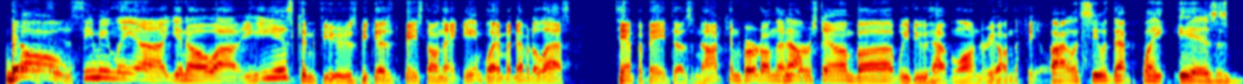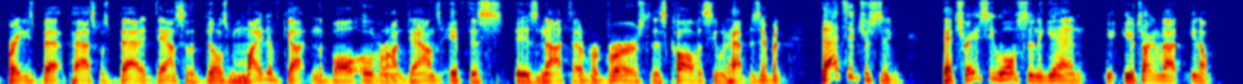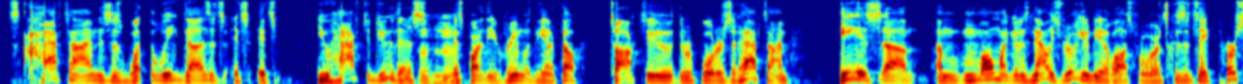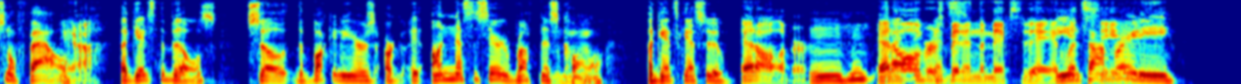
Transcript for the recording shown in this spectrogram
Whoa. seemingly, uh, you know, uh, he is confused because based on that game plan, but nevertheless, Tampa Bay does not convert on that no. first down, but we do have laundry on the field. All right, let's see what that play is. As Brady's bat- pass was batted down, so the Bills might have gotten the ball over on downs if this is not uh, reversed. This call, let's see what happens there. But that's interesting. That Tracy Wolfson again. You're talking about, you know, halftime. This is what the league does. It's it's it's you have to do this mm-hmm. as part of the agreement with the NFL. Talk to the reporters at halftime. He is, um, um, oh my goodness, now he's really going to be at a loss for words because it's a personal foul yeah. against the Bills. So the Buccaneers are unnecessary roughness mm-hmm. call against guess who? Ed Oliver. Mm-hmm. Ed Oliver's been in the mix today. And he let's and Tom see. Brady.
